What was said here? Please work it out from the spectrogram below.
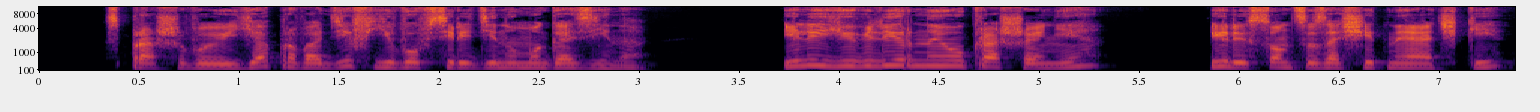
— спрашиваю я, проводив его в середину магазина. «Или ювелирные украшения? Или солнцезащитные очки?»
